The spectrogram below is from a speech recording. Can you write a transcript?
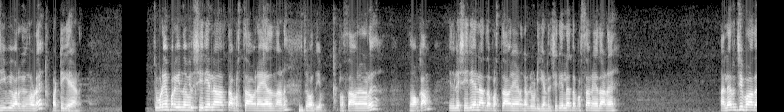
ജീവിവർഗങ്ങളുടെ പട്ടികയാണ്. ചുവടെ പറയുന്നതിൽ ശരിയല്ലാത്ത പ്രസ്താവന ഏതെന്നാണ് ചോദ്യം. പ്രസ്താവനകൾ നോക്കാം. ഇതിൽ ശരിയല്ലാത്ത പ്രസ്താവനയാണ് കണ്ടുപിടിക്കേണ്ടത്. ശരിയല്ലാത്ത പ്രസ്താവന ഏതാണ്? അലർജി ബാധ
